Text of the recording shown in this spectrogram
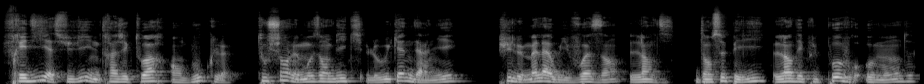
Freddy a suivi une trajectoire en boucle, touchant le Mozambique le week-end dernier, puis le Malawi voisin lundi. Dans ce pays, l'un des plus pauvres au monde,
